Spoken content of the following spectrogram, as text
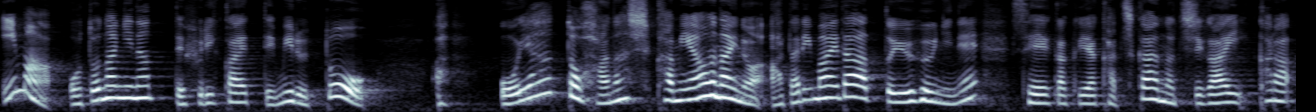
今大人になって振り返ってみるとあ親と話噛み合わないのは当たり前だというふうにね性格や価値観の違いから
